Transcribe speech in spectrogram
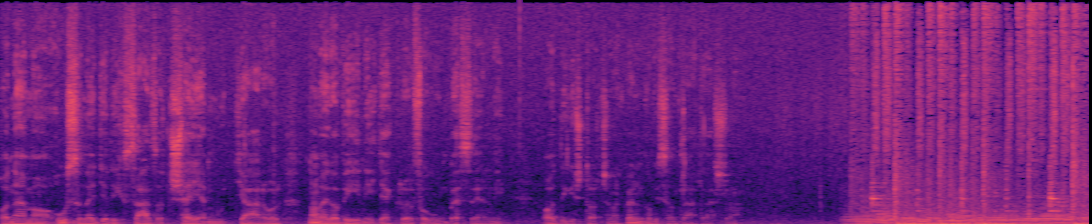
hanem a 21. század sejem útjáról, na meg a v fogunk beszélni. Addig is tartsanak velünk a viszontlátásra. thank you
